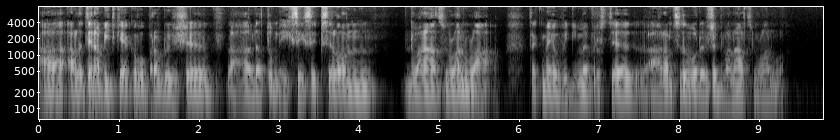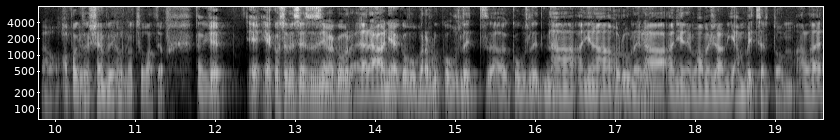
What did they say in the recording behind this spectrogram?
A, ale ty nabídky jako opravdu, když je datum XXY 12.00, tak my uvidíme prostě a nám se to otevře 12.00. Jo, a pak začneme vyhodnocovat. Jo. Takže jako si myslím, že se s ním jako reálně jako opravdu kouzlit, kouzlit na, ani náhodou nedá, hmm. ani nemáme žádný ambice v tom, ale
